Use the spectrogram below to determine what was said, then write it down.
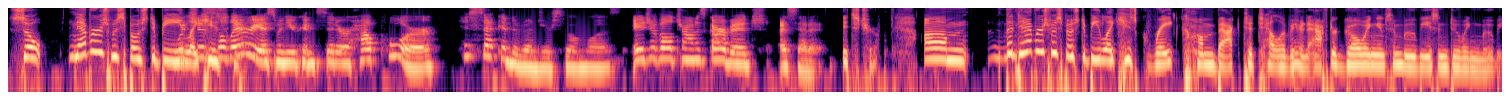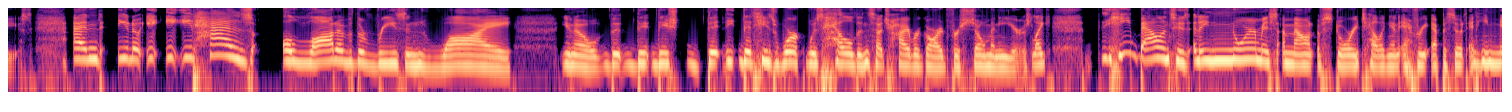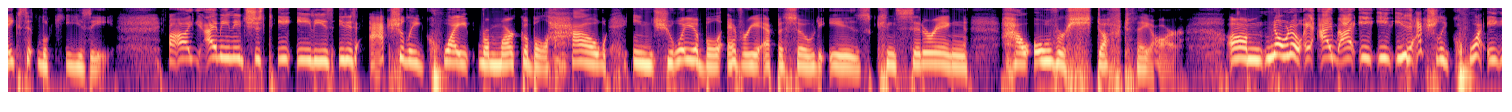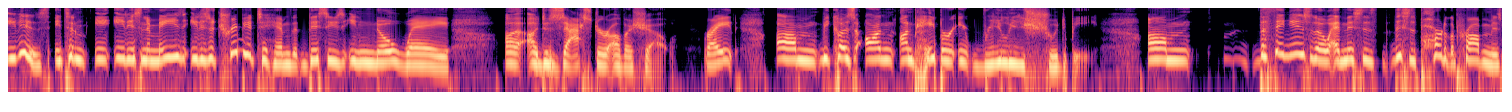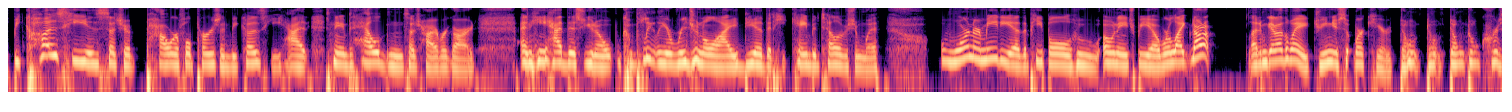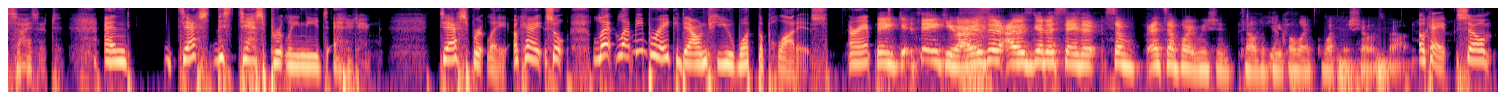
So. Nevers was supposed to be which like is his hilarious when you consider how poor his second Avengers film was. Age of Ultron is garbage. I said it. It's true. Um, the Nevers was supposed to be like his great comeback to television after going into movies and doing movies, and you know it, it, it has a lot of the reasons why you know the, the, the, the, that his work was held in such high regard for so many years. Like he balances an enormous amount of storytelling in every episode and he makes it look easy. Uh, i mean it's just it, it is it is actually quite remarkable how enjoyable every episode is considering how overstuffed they are. Um no no i, I it, is actually quite it, it is it's an it, it is an amazing it is a tribute to him that this is in no way a, a disaster of a show right? Um because on on paper it really should be. Um the thing is though and this is this is part of the problem is because he is such a powerful person because he had his name held in such high regard and he had this you know completely original idea that he came to television with warner media the people who own hbo were like no no let him get out of the way. Genius at work here. Don't don't don't don't criticize it. And des- this desperately needs editing desperately. Okay, so let let me break down to you what the plot is. All right. Thank you. Thank you. I was gonna, I was gonna say that some at some point we should tell the people like what the show is about. Okay, so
